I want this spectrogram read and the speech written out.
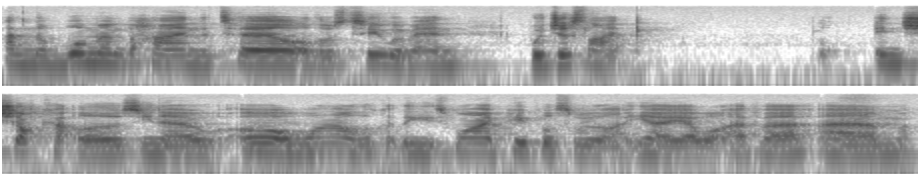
and the woman behind the till, or there was two women, were just like in shock at us. You know, oh wow, look at these white people. So we were like, yeah, yeah, whatever. Um,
